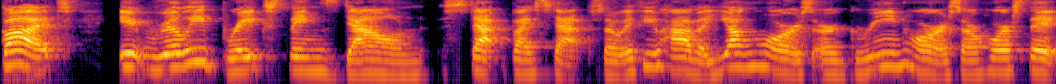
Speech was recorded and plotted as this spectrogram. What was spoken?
but it really breaks things down step by step. So if you have a young horse or a green horse or a horse that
